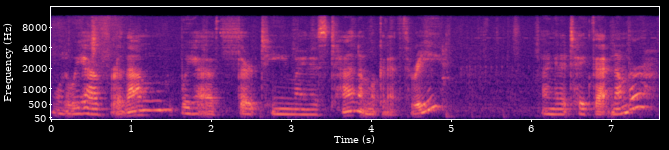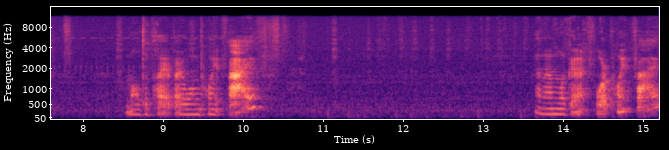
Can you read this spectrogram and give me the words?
What do we have for them? We have 13 minus 10, I'm looking at three. I'm gonna take that number, multiply it by 1.5. and I'm looking at 4.5.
